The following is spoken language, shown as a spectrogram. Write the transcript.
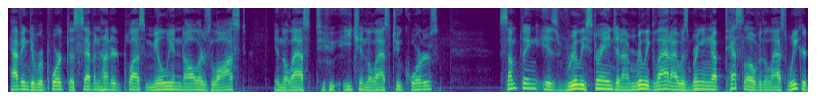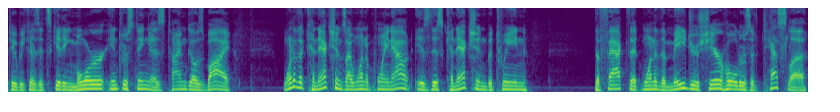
having to report the 700 plus million dollars lost in the last two, each in the last two quarters something is really strange, and I'm really glad I was bringing up Tesla over the last week or two because it's getting more interesting as time goes by. One of the connections I want to point out is this connection between the fact that one of the major shareholders of Tesla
